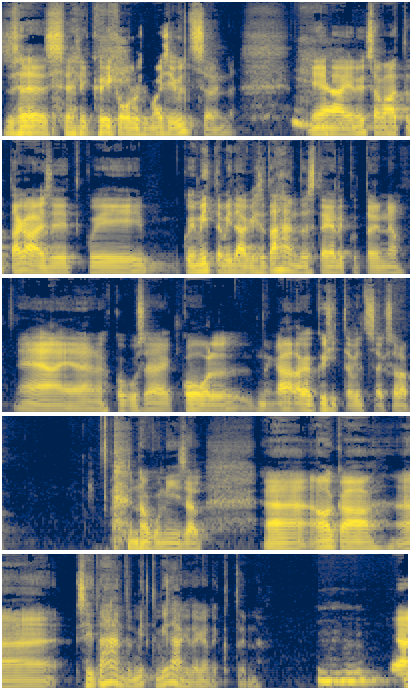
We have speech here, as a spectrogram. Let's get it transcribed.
see, see oli kõige olulisem asi üldse onju. ja, ja nüüd sa vaatad tagasi, et kui kui mitte midagi see tähendas tegelikult on ju. ja, ja noh, kogu see kool ka väga küsitav üldse, eks ole nagunii seal äh,. aga äh, see ei tähendanud mitte midagi tegelikult on ju. Mm -hmm. ja,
